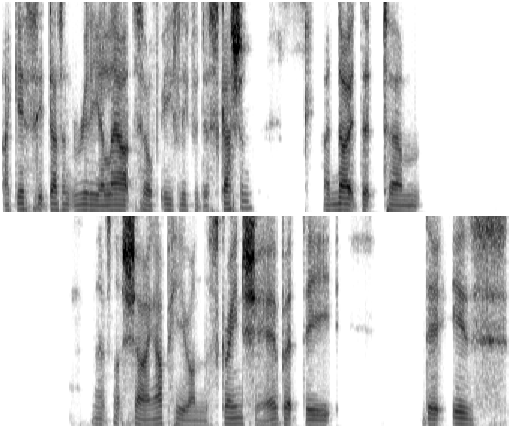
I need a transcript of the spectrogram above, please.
I guess it doesn't really allow itself easily for discussion. I note that um, it's not showing up here on the screen share, but the there is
